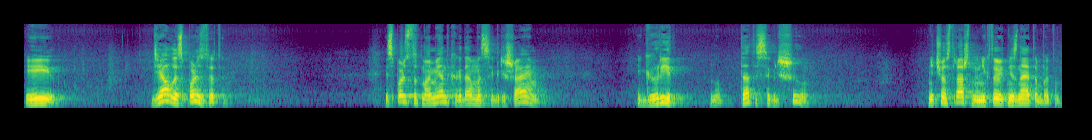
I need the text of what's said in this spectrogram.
И дьявол использует это. Использует тот момент, когда мы согрешаем, и говорит, ну да, ты согрешил. Ничего страшного, никто ведь не знает об этом.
